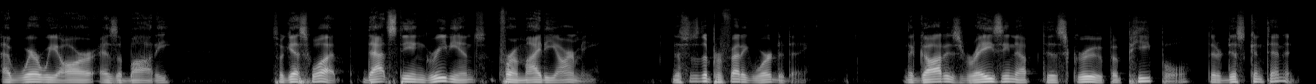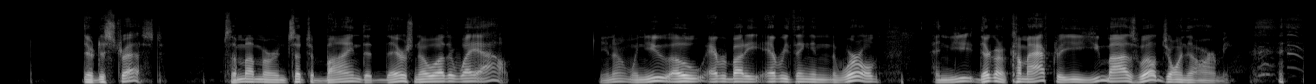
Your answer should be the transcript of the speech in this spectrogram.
of where we are as a body. So guess what? That's the ingredients for a mighty army. This is the prophetic word today that God is raising up this group of people that are discontented. They're distressed. Some of them are in such a bind that there's no other way out. You know, when you owe everybody everything in the world and you they're going to come after you, you might as well join the army.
